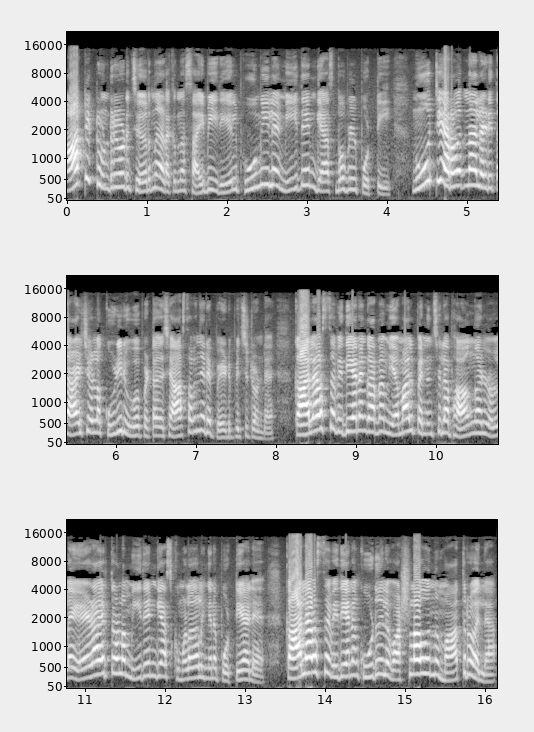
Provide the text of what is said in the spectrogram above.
ആർട്ടിക് ടുണ്ട്രയോട് ചേർന്ന് കിടക്കുന്ന സൈബീരിയയിൽ ഭൂമിയിലെ മീതേൻ ഗ്യാസ് ബബിൾ പൊട്ടി. നൂറ്റി അറുപത്തിനാല് അടി താഴ്ചയുള്ള കുഴി രൂപപ്പെട്ടത് ശാസ്ത്രജ്ഞരെ പേടിപ്പിച്ചിട്ടുണ്ട്. കാലാവസ്ഥ വ്യതിയാനം കാരണം യമാൽ പെനിൻസുല ഭാഗങ്ങളിലുള്ള ഏഴായിരത്തോളം മീതേൻ ഗ്യാസ് കുമളകൾ ഇങ്ങനെ പൊട്ടിയാൽ കാലാവസ്ഥ വ്യതിയാനം കൂടുതൽ വഷളാവുമെന്ന് മാത്രമല്ല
